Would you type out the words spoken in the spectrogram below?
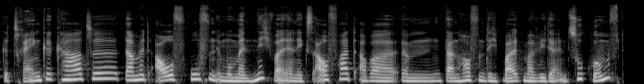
Getränkekarte damit aufrufen. Im Moment nicht, weil er nichts aufhat, aber ähm, dann hoffentlich bald mal wieder in Zukunft.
